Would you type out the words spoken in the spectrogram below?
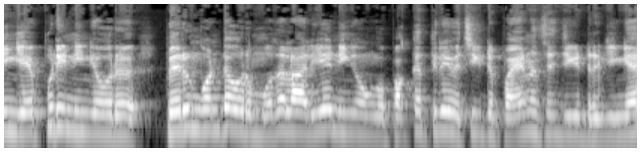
நீங்கள் எப்படி நீங்கள் ஒரு பெருங்கொண்ட ஒரு முதலாளியை நீங்கள் உங்கள் பக்கத்திலே வச்சுக்கிட்டு பயணம் செஞ்சுக்கிட்டு இருக்கீங்க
